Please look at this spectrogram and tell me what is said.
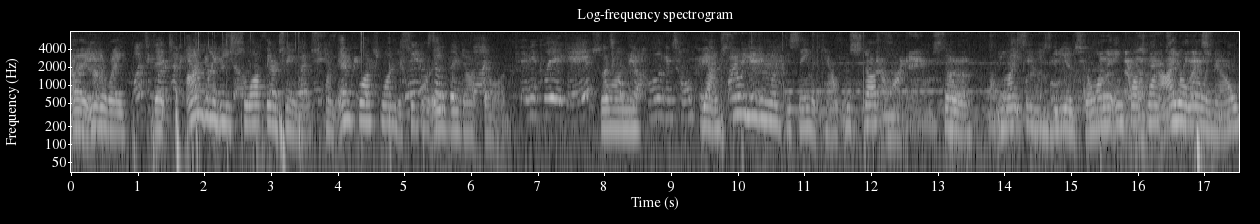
Uh, either way, that I'm gonna be swapping channels from Inkwatch One to SuperAvery.dog. So um, yeah, I'm still using like the same account and stuff. So you might see these videos go on to Inkwatch One. I don't really know.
